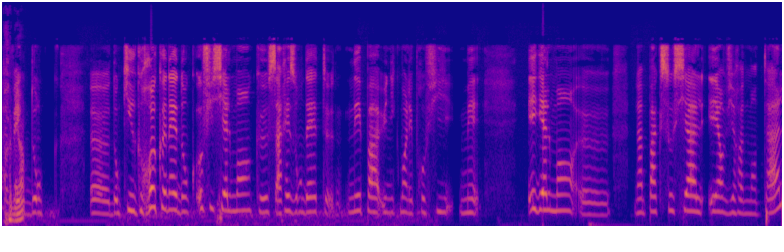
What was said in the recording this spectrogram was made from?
Très avec bien. donc euh, reconnaît donc officiellement que sa raison d'être n'est pas uniquement les profits, mais également euh, l'impact social et environnemental.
